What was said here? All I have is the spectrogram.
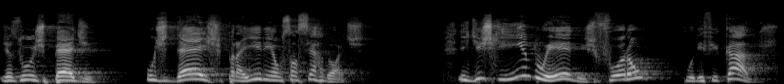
Jesus pede os dez para irem ao sacerdote. E diz que indo eles foram purificados.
